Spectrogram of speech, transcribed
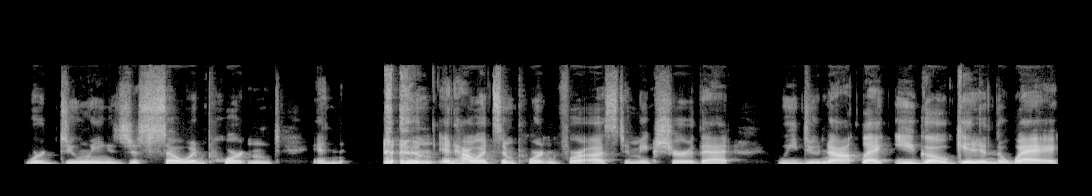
we're doing is just so important and and how it's important for us to make sure that we do not let ego get in the way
